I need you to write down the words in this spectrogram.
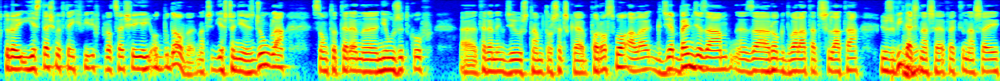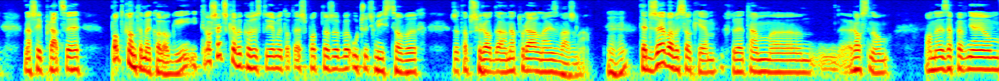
której jesteśmy w tej chwili w procesie jej odbudowy. Znaczy, jeszcze nie jest dżungla, są to tereny nieużytków, e, tereny, gdzie już tam troszeczkę porosło, ale gdzie będzie za, za rok, dwa lata, trzy lata już widać mhm. nasze efekty naszej, naszej pracy pod kątem ekologii i troszeczkę wykorzystujemy to też pod to, żeby uczyć miejscowych, że ta przyroda naturalna jest ważna. Mhm. Te drzewa wysokie, które tam e, rosną, one zapewniają,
